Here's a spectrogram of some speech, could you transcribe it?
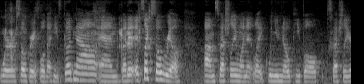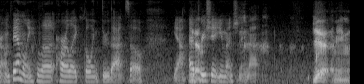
we're so grateful that he's good now and but it, it's like so real um, especially when it like when you know people especially your own family who, uh, who are like going through that so yeah, I yeah. appreciate you mentioning that. Yeah, I mean,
